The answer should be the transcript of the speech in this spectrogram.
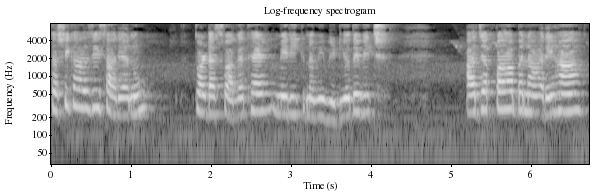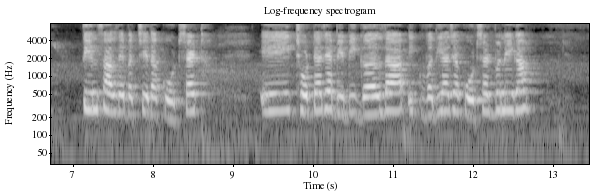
ਸਤਿ ਸ਼੍ਰੀ ਅਕਾਲ ਜੀ ਸਾਰਿਆਂ ਨੂੰ। ਤੁਹਾਡਾ ਸਵਾਗਤ ਹੈ ਮੇਰੀ ਇੱਕ ਨਵੀਂ ਵੀਡੀਓ ਦੇ ਵਿੱਚ। ਅੱਜ ਆਪਾਂ ਬਣਾ ਰਹੇ ਹਾਂ 3 ਸਾਲ ਦੇ ਬੱਚੇ ਦਾ ਕੋਟ ਸੈੱਟ। ਇਹ ਛੋਟਾ ਜਿਹਾ ਬੇਬੀ ਗਰਲ ਦਾ ਇੱਕ ਵਧੀਆ ਜਿਹਾ ਕੋਟ ਸੈੱਟ ਬਣੇਗਾ।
